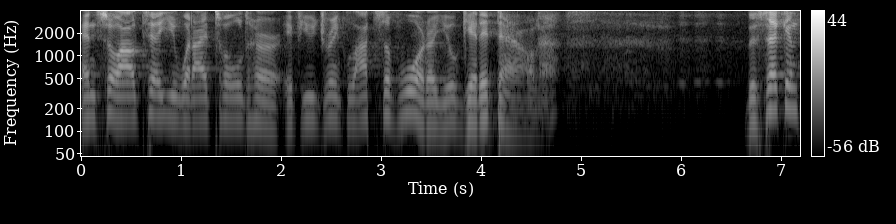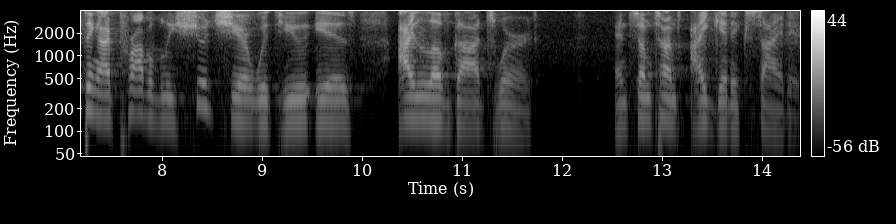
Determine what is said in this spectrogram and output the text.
And so I'll tell you what I told her if you drink lots of water, you'll get it down. The second thing I probably should share with you is I love God's word. And sometimes I get excited.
